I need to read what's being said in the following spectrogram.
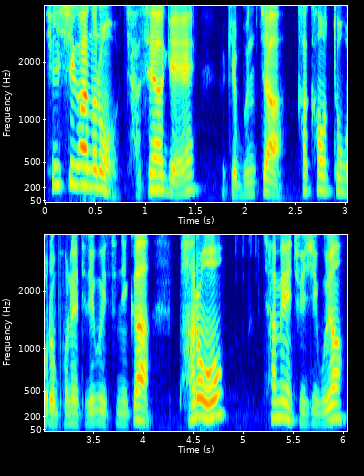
실시간으로 자세하게 이렇게 문자 카카오톡으로 보내드리고 있으니까 바로 참여해 주시고요.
